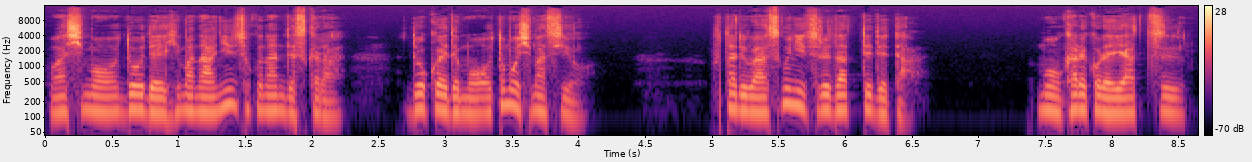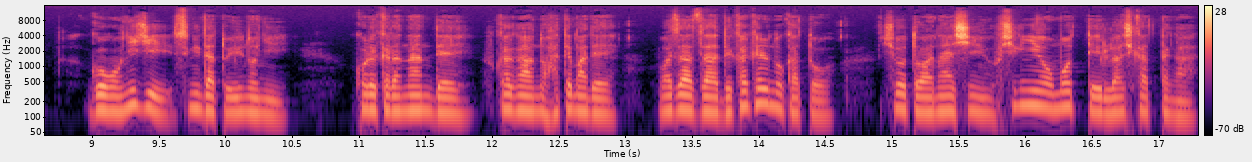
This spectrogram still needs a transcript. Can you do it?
わしもどうで暇な人足なんですから、どこへでもお供しますよ。二人はすぐに連れ立って出た。もうかれこれ八つ、午後2時過ぎだというのに、これからなんで深川の果てまでわざわざ出かけるのかと、翔太は内心不思議に思っているらしかったが、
